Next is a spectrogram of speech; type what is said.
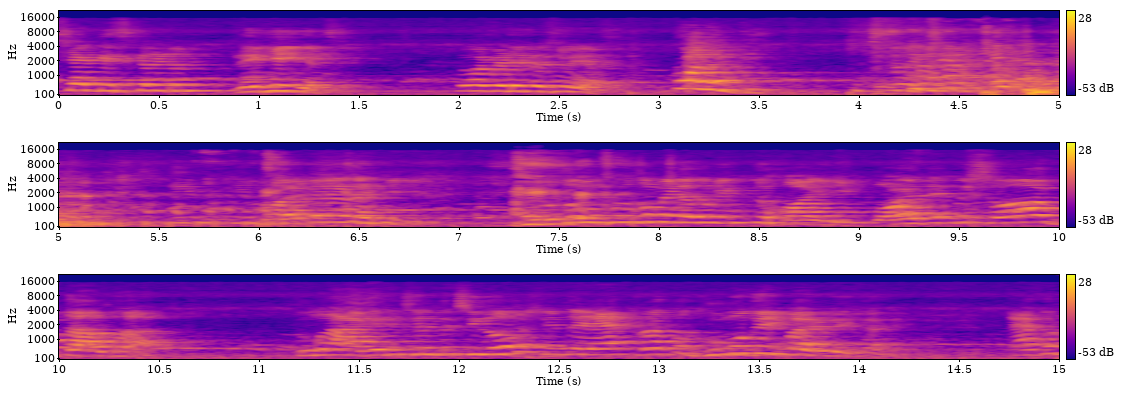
সে একটা স্কেলেটন রেখেই গেছে। তোমার বেডের পেছনে আছে। বলেন কি? কি ভয় পেলে নাকি? প্রথম প্রথম এরকম একটু হয়নি পরে দেখবে সব ডাল ভাত। তোমার আগের ছেলেটা ছিল সে তো এক রাত ঘুমোতেই পারবে এখানে। এখন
